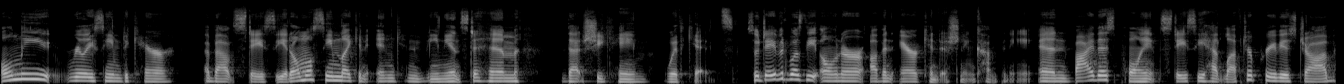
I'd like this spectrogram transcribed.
only really seemed to care about Stacey. It almost seemed like an inconvenience to him that she came with kids. So David was the owner of an air conditioning company and by this point Stacey had left her previous job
